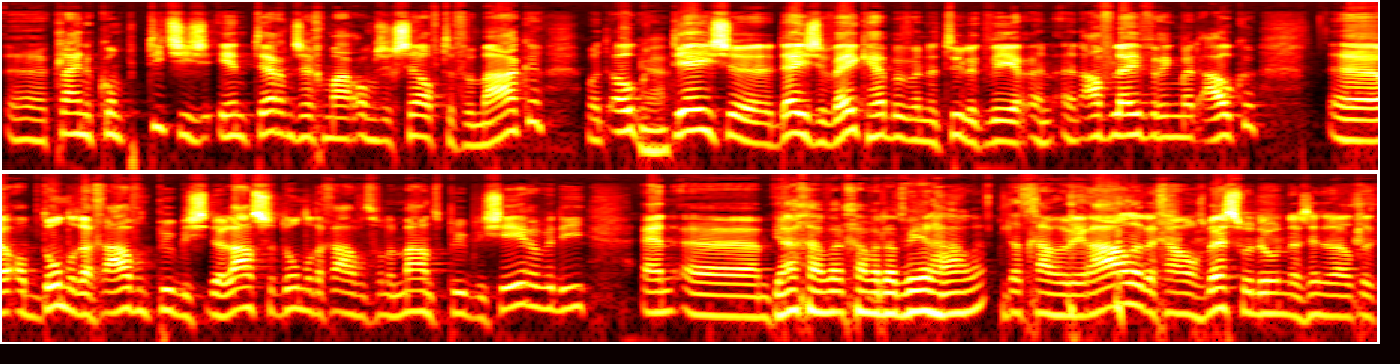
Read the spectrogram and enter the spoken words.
uh, kleine competities intern, zeg maar, om zichzelf te vermaken. Want ook ja. deze, deze week hebben we natuurlijk weer een, een aflevering met Auke. Uh, op donderdagavond publiceren, de laatste donderdagavond van de maand publiceren we die. En, uh, ja, gaan we, gaan we dat weer halen? Dat gaan we weer halen. Daar gaan we ons best voor doen. Daar zitten we altijd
